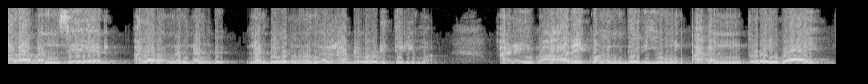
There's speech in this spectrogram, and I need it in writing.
அளவன் சேர் அளவன் நண்டு. நண்டுகளும் அங்க எல்லாம் அப்படி ஓடி திரியுமா? அனை வாரி கொணந்தெறியும் அகன் துறைவாய்.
